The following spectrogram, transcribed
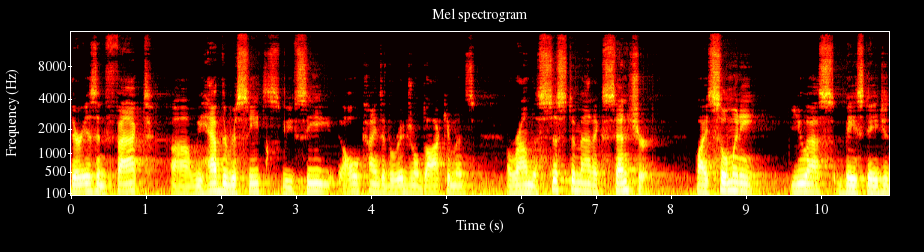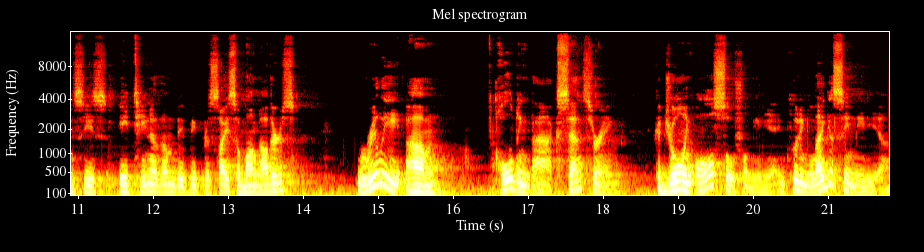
there is, in fact, uh, we have the receipts, we see all kinds of original documents around the systematic censure by so many US based agencies, 18 of them to be precise, among others, really um, holding back, censoring, cajoling all social media, including legacy media,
